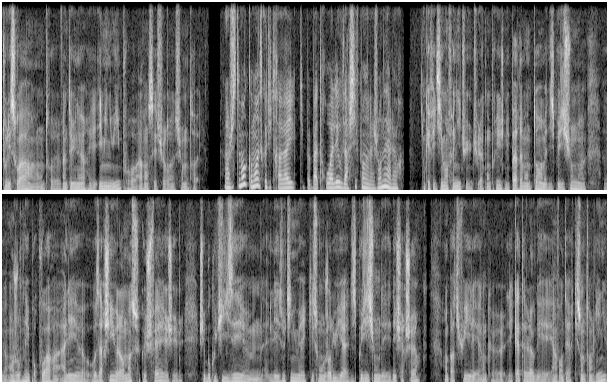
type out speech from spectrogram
tous les soirs entre 21h et, et minuit pour avancer sur, sur mon travail. Alors justement, comment est-ce que tu travailles? Tu peux pas trop aller aux archives pendant la journée alors? Donc effectivement Fanny, tu, l'as compris, je n'ai pas vraiment de temps à ma disposition euh, euh, en journée pour pouvoir aller euh, aux archives. Alors moi ce que je fais, j'ai beaucoup utilisé les outils numériques qui sont aujourd'hui à disposition des chercheurs en particulier donc, euh, les catalogues et inventaires qui sont en ligne.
